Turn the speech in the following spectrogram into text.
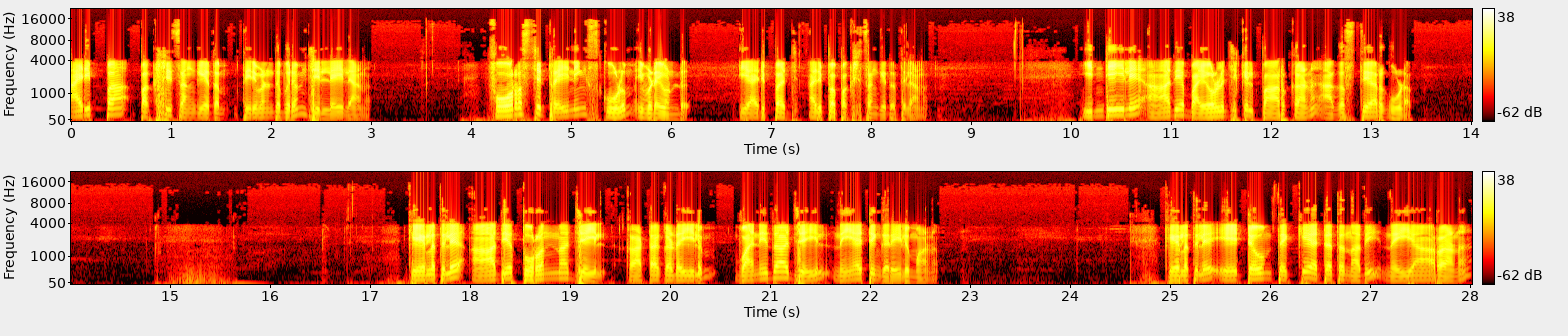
അരിപ്പ പക്ഷി സങ്കേതം തിരുവനന്തപുരം ജില്ലയിലാണ്. ഫോറസ്റ്റ് ട്രെയിനിങ് സ്കൂളും ഇവിടെയുണ്ട്. ഈ അരിപ്പ അരിപ്പ പക്ഷി സങ്കേതത്തിലാണ്. ഇന്ത്യയിലെ ആദ്യ ബയോളജിക്കൽ പാർക്കാണ് അഗസ്ത്യാർകൂടം കേരളത്തിലെ ആദ്യ തുറന്ന ജയിൽ കാട്ടാക്കടയിലും വനിതാ ജയിൽ നെയ്യാറ്റിൻകരയിലുമാണ്. കേരളത്തിലെ ഏറ്റവും തെക്കേ അറ്റത്തെ നദി നെയ്യാറാണ്.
